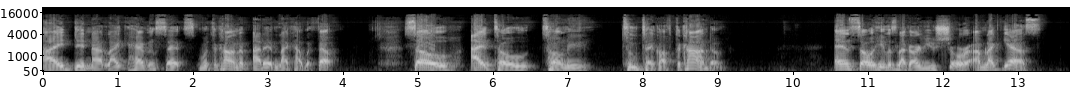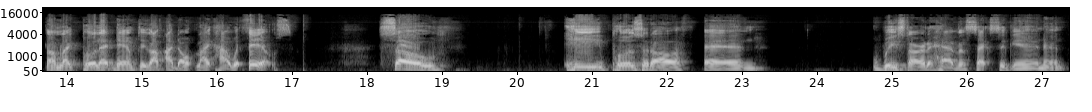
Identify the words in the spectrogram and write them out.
I did not like having sex with a condom. I didn't like how it felt. So I told Tony to take off the condom. And so he was like, Are you sure? I'm like, Yes. I'm like, Pull that damn thing off. I don't like how it feels. So he pulls it off and we started having sex again and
